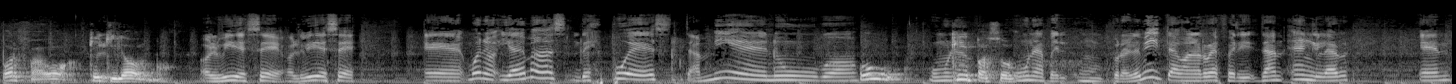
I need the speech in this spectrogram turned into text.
Por favor, qué quilombo. olvídese, olvídese. Eh, bueno, y además, después también hubo Uh, una, ¿Qué pasó? una un problemita con el referee Dan Engler en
